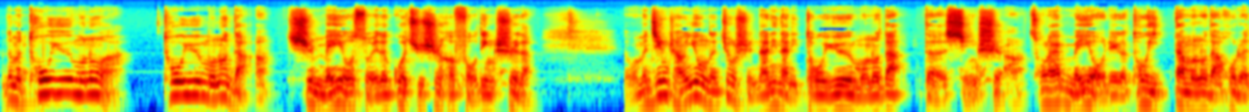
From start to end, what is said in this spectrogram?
那么というものは、というものだ啊，是没有所谓的过去式和否定式的。 我们经常用的就是哪里哪里というものだ的形式啊，从来没有这个といったものだ或者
